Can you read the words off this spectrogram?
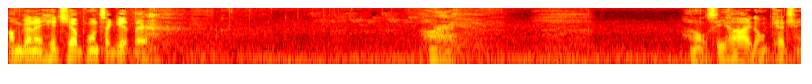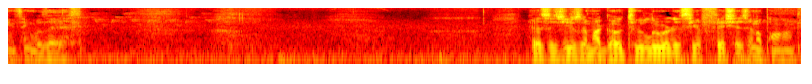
I'm gonna hit you up once I get there. All right. I don't see how I don't catch anything with this. This is usually my go-to lure to see if fish is in a pond.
